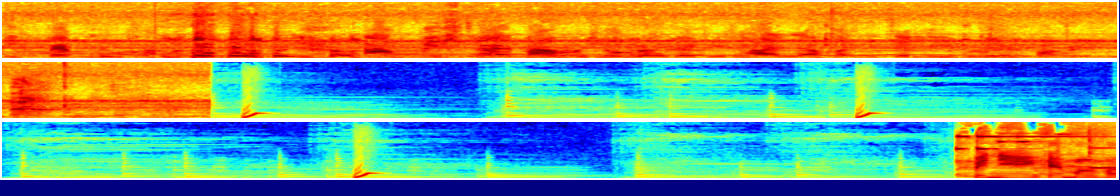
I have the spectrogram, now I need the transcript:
อีกแป๊บหนึ่งค่ะตามไปใช่ตามไปชมหลังจากที่ทานแล้วค่ะเดี๋ยวจะรีวิวให้ฟัง นย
